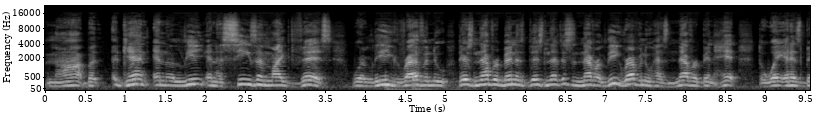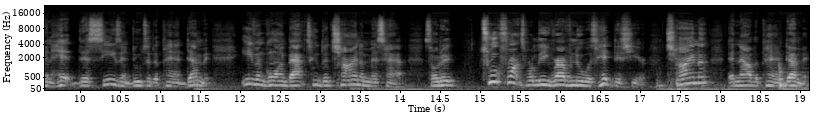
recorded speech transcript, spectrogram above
nah. But again, in a league, in a season like this, where league revenue, there's never been a, this. Ne- this is never league revenue has never been hit the way it has been hit this season due to the pandemic. Even going back to the China mishap. So the two fronts where league revenue was hit this year: China and now the pandemic.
